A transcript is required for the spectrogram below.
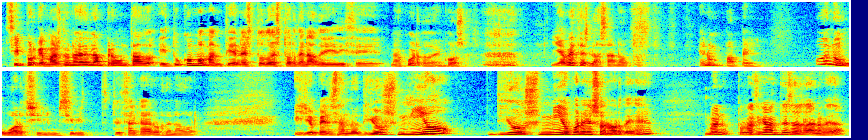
Sí, porque más de una vez le han preguntado, ¿y tú cómo mantienes todo esto ordenado? Y dice, me acuerdo de cosas. Y a veces las anoto. En un papel. O en un Word si estoy cerca del ordenador. Y yo pensando, Dios mío, Dios mío, poner eso en orden, ¿eh? Bueno, pues básicamente esa es la novedad.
